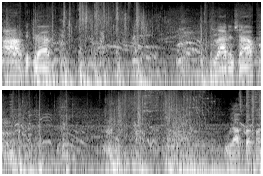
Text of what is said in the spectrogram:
Ah, good grab. Lab and Chow. Ooh, that was close one.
